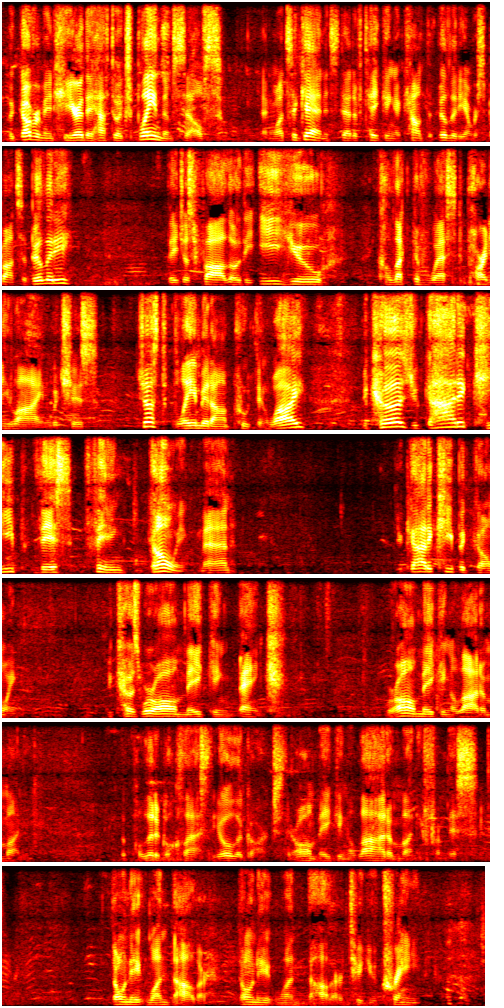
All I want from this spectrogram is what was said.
the government here, they have to explain themselves. And once again, instead of taking accountability and responsibility, they just follow the EU collective West party line, which is just blame it on Putin. Why? Because you gotta keep this thing going, man. You gotta keep it going. Because we're all making bank. We're all making a lot of money. The political class, the oligarchs, they're all making a lot of money from this. Donate one dollar. Donate one dollar to Ukraine,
